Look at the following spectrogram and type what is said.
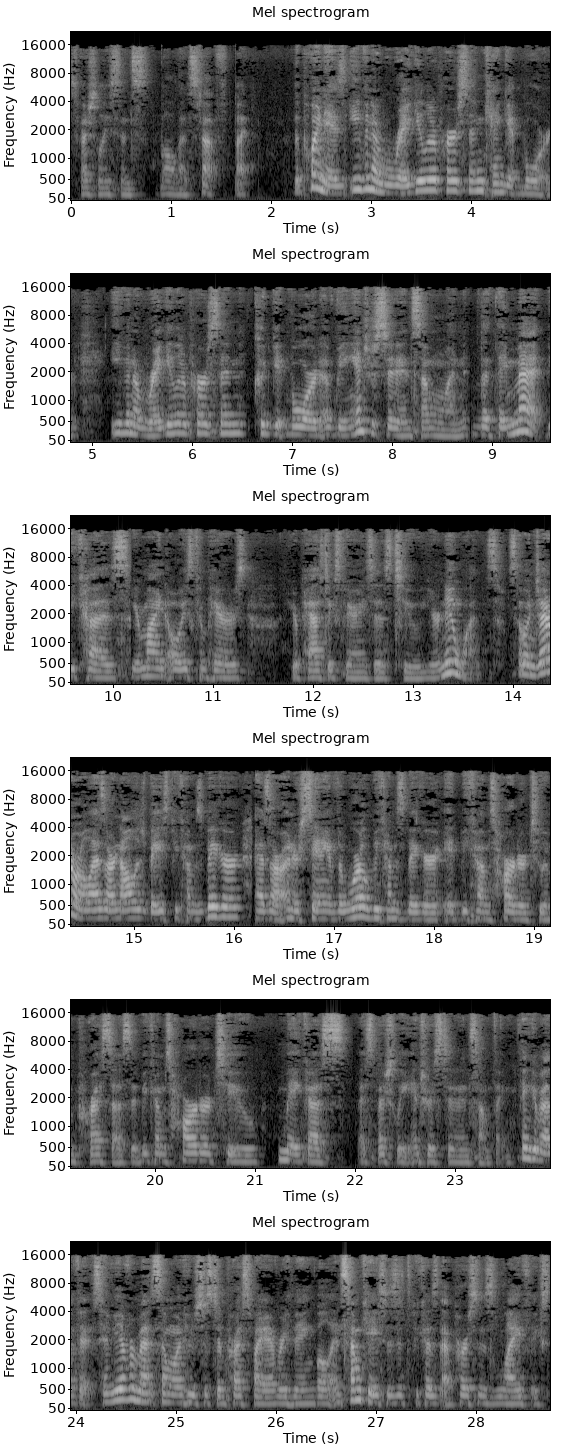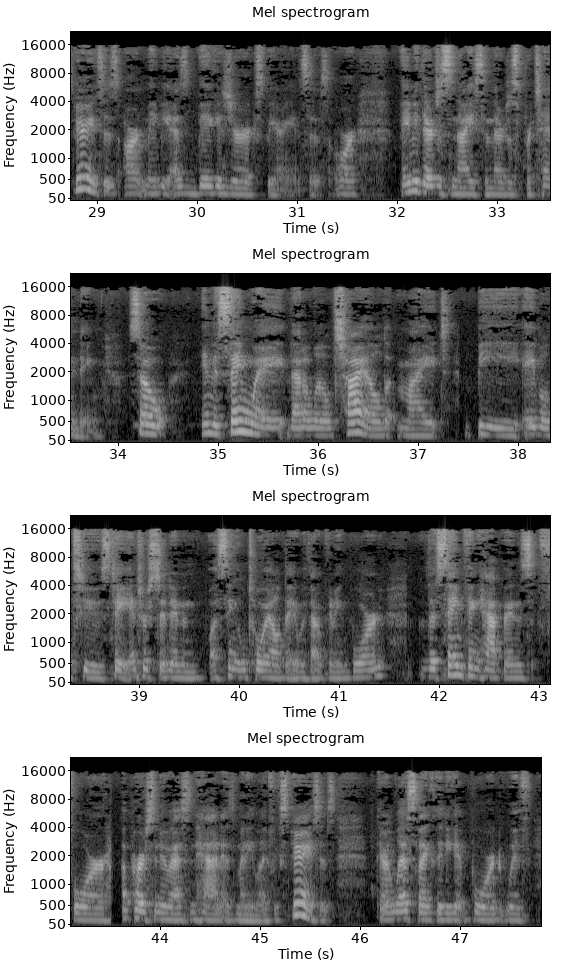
especially since all that stuff. But The point is, even a regular person can get bored. Even a regular person could get bored of being interested in someone that they met because your mind always compares your past experiences to your new ones. So, in general, as our knowledge base becomes bigger, as our understanding of the world becomes bigger, it becomes harder to impress us. It becomes harder to make us especially interested in something. Think about this. Have you ever met someone who's just impressed by everything? Well, in some cases, it's because that person's life experiences aren't maybe as big as your experiences, or maybe they're just nice and they're just pretending. So, in the same way that a little child might be able to stay interested in a single toy all day without getting bored, the same thing happens for a person who hasn't had as many life experiences. They're less likely to get bored with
